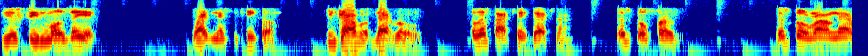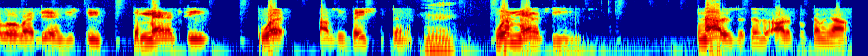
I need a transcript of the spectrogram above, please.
you'll see Mosaic right next to TECO. You drive up that road. But let's not take that time. Let's go further. Let's go around that road right there and you see the Manatee what observation center. Right. Where manatees now there's a, there's an article coming out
